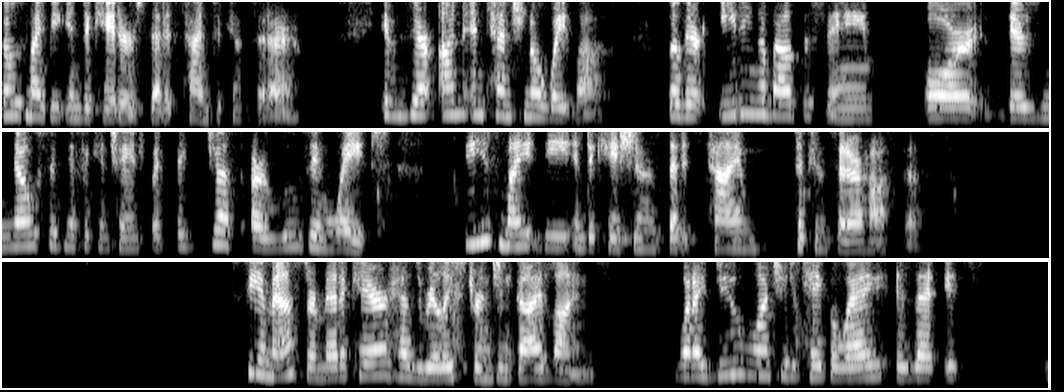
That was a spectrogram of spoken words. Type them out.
Those might be indicators that it's time to consider. If there are unintentional weight loss, so they're eating about the same or there's no significant change, but they just are losing weight, these might be indications that it's time to consider hospice. CMS or Medicare has really stringent guidelines. What I do want you to take away is that it's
